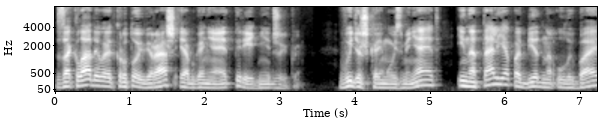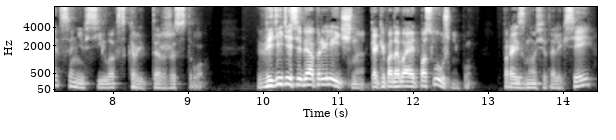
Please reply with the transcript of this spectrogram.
закладывает крутой вираж и обгоняет передние джипы. Выдержка ему изменяет, и Наталья победно улыбается, не в силах скрыть торжество. «Ведите себя прилично, как и подобает послушнику», – произносит Алексей,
